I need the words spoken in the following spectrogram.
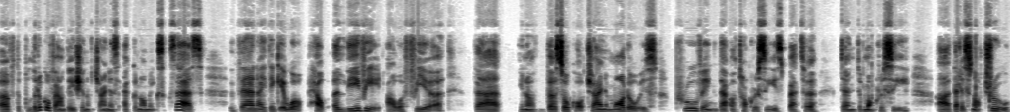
of the political foundation of China's economic success, then I think it will help alleviate our fear that you know the so-called China model is proving that autocracy is better than democracy. Uh, that is not true.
